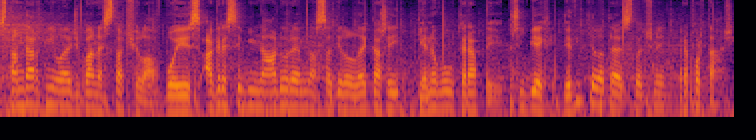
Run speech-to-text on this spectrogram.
Standardní léčba nestačila. V boji s agresivním nádorem nasadili lékaři genovou terapii. Příběh devítileté slečny reportáží.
